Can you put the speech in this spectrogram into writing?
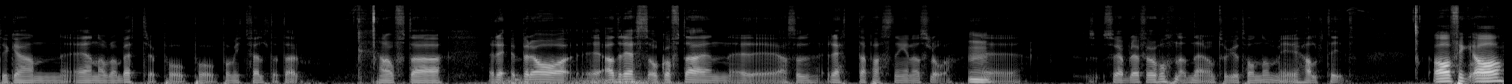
tycker han är en av de bättre på, på, på mittfältet där. Han har ofta re- bra eh, adress och ofta en, eh, alltså rätta passningen att slå. Mm. Eh, så- så jag blev förvånad när de tog ut honom i halvtid. Ja, fick, ja,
